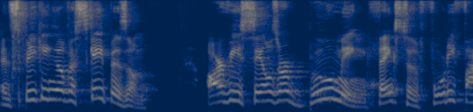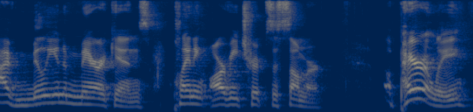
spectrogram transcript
and speaking of escapism, RV sales are booming thanks to the 45 million Americans planning RV trips this summer. Apparently,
